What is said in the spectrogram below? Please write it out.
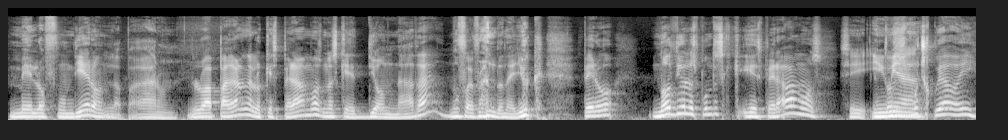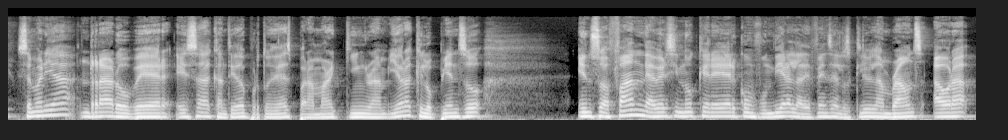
Me lo fundieron. Lo apagaron. Lo apagaron a lo que esperábamos. No es que dio nada, no fue Brandon Ayuk, pero no dio los puntos que esperábamos. Sí, y Entonces, mira, mucho cuidado ahí. se me haría raro ver esa cantidad de oportunidades para Mark Ingram. Y ahora que lo pienso, en su afán de a ver si no querer confundir a la defensa de los Cleveland Browns, ahora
